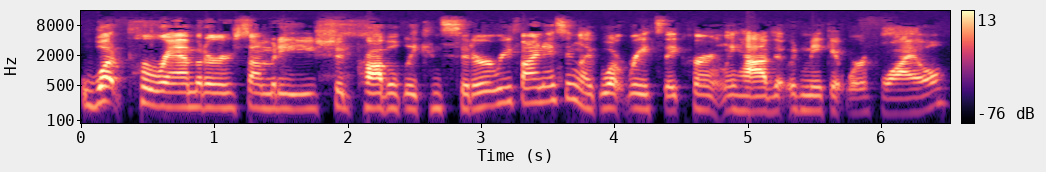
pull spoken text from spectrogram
what parameters somebody should probably consider refinancing, like what rates they currently have that would make it worthwhile?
